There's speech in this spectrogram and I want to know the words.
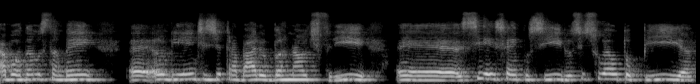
Abordamos também é, ambientes de trabalho burnout free, é, se isso é possível, se isso é utopia.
